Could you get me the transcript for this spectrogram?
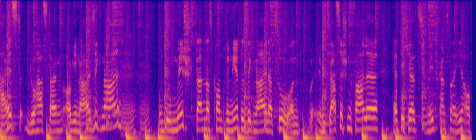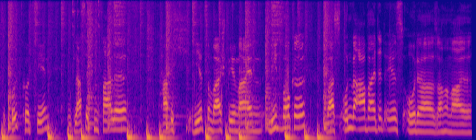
Heißt, du hast dein Originalsignal und du mischst dann das komprimierte Signal dazu. Und im klassischen Falle hätte ich jetzt, Mitch, kannst du mal hier auf den Pult kurz gehen. Im klassischen Falle habe ich hier zum Beispiel mein Lead Vocal, was unbearbeitet ist oder sagen wir mal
